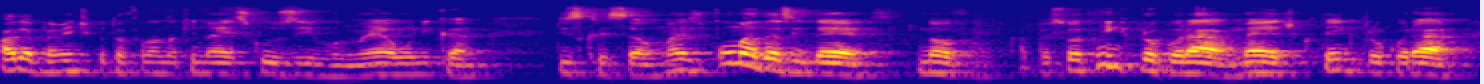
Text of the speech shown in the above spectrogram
Olha, obviamente que eu estou falando aqui não é exclusivo, não é a única descrição, mas uma das ideias, de novo, a pessoa tem que procurar o médico, tem que procurar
